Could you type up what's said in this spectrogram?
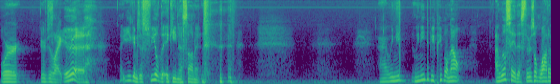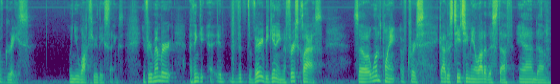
or you're just like, ugh. You can just feel the ickiness on it. All right, we need we need to be people. Now, I will say this: there's a lot of grace when you walk through these things. If you remember, I think at the very beginning, the first class. So at one point, of course, God was teaching me a lot of this stuff, and. Um,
